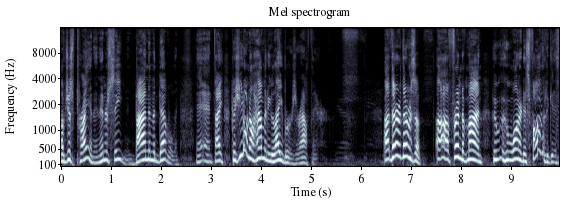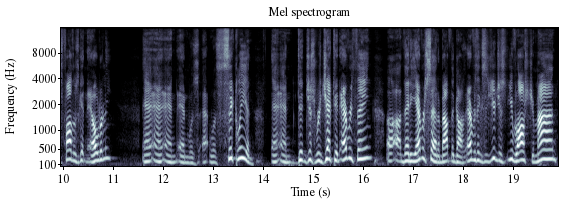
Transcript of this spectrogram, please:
of just praying and interceding and binding the devil and, and because you don't know how many laborers are out there. Uh, there, there was a, a friend of mine who, who wanted his father to get, his father was getting elderly and, and, and was, was sickly and, and did, just rejected everything uh, uh, that he ever said about the gospel. Everything says you just you've lost your mind.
